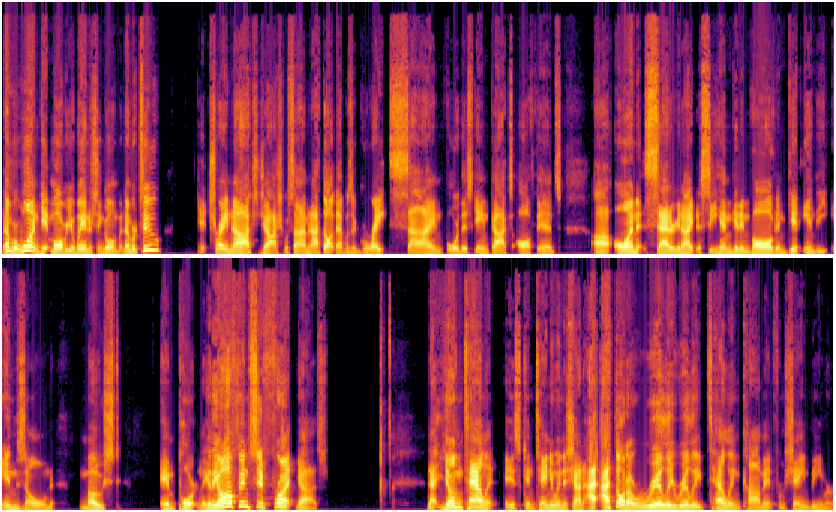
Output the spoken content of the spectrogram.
Number one, get Mario Anderson going. But number two, get Trey Knox, Joshua Simon. I thought that was a great sign for this Gamecocks offense uh, on Saturday night to see him get involved and get in the end zone most importantly. The offensive front, guys, that young talent is continuing to shine. I, I thought a really, really telling comment from Shane Beamer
